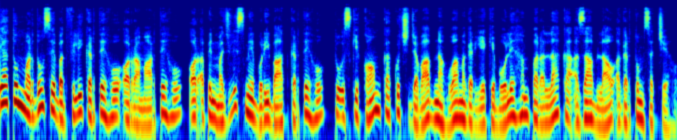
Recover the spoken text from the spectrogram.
کیا تم مردوں سے بدفلی کرتے ہو اور رامارتے ہو اور اپن مجلس میں بری بات کرتے ہو تو اس کی قوم کا کچھ جواب نہ ہوا مگر یہ کہ بولے ہم پر اللہ کا عذاب لاؤ اگر تم سچے ہو۔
